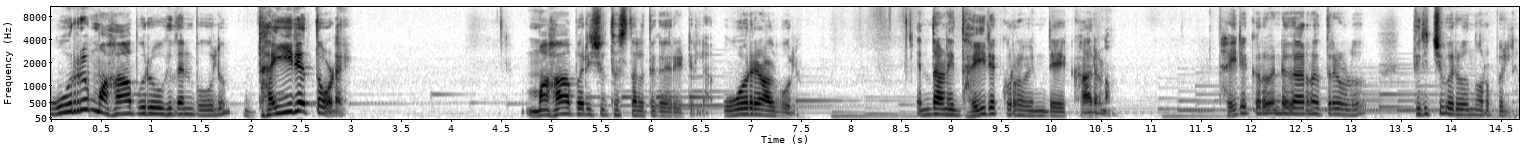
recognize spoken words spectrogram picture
ഒരു മഹാപുരോഹിതൻ പോലും ധൈര്യത്തോടെ മഹാപരിശുദ്ധ സ്ഥലത്ത് കയറിയിട്ടില്ല. ഒരാൾ പോലും. എന്താണ് ഈ ധൈര്യക്കുറവിന്റെ കാരണം? ധൈര്യക്കുറവിന്റെ കാരണം ഇത്രയേ ഉള്ളൂ. തിരിച്ചു വരുമെന്ന് ഉറപ്പില്ല.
